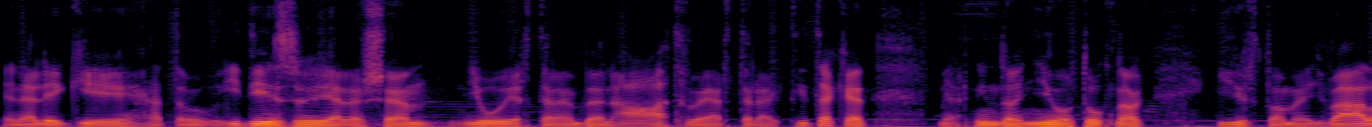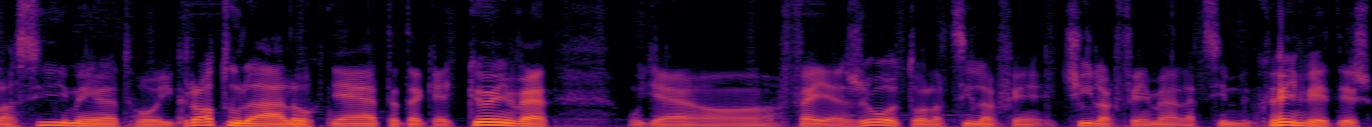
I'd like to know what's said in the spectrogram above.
én eléggé hát idézőjelesen, jó értelemben átvertelek titeket, mert mindannyiótoknak írtam egy válasz e-mailt, hogy gratulálok, nyertetek egy könyvet, ugye a Fejes Zsoltól a Csillagfény, Csillagfény mellett című könyvét, és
